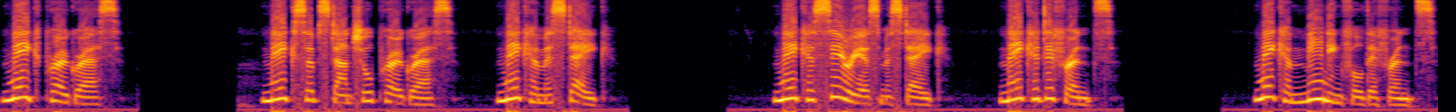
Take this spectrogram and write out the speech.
Make progress. Make substantial progress. Make a mistake. Make a serious mistake. Make a difference. Make a meaningful difference.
